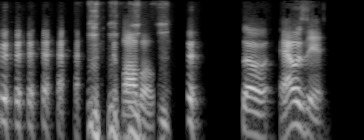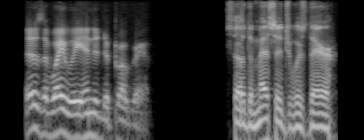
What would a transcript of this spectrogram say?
tomorrow. so that was it. That was the way we ended the program. So the message was there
